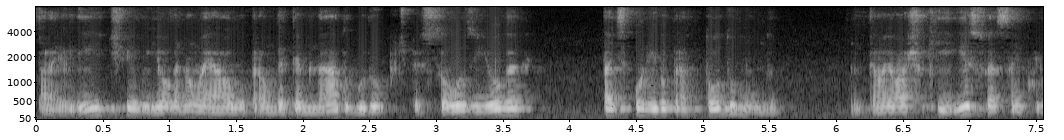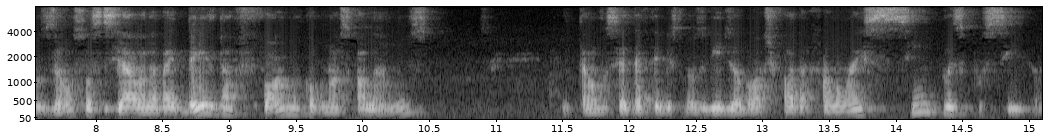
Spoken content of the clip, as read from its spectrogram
para elite, o yoga não é algo para um determinado grupo de pessoas, o yoga está disponível para todo mundo. Então eu acho que isso, essa inclusão social, ela vai desde a forma como nós falamos, então você deve ter visto nos vídeos, eu gosto de falar da forma mais simples possível.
